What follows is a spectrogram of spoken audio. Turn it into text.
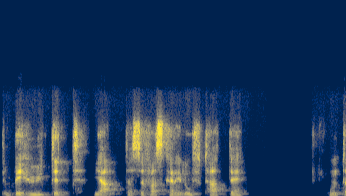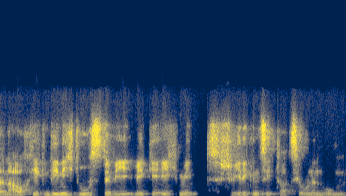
behütet, ja, dass er fast keine Luft hatte und dann auch irgendwie nicht wusste, wie, wie gehe ich mit schwierigen Situationen um.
